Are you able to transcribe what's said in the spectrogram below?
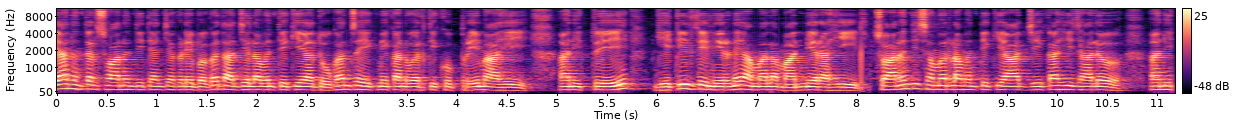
त्यानंतर स्वानंदी त्यांच्याकडे बघत आजीला म्हणते की या दोघांचं एकमेकांवरती खूप प्रेम आहे आणि ते घेतील ते निर्णय आम्हाला मान्य राहील. स्वानंदी समरला म्हणते की आज जे काही झालं आणि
